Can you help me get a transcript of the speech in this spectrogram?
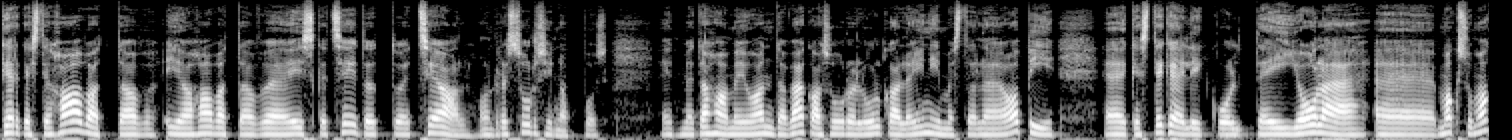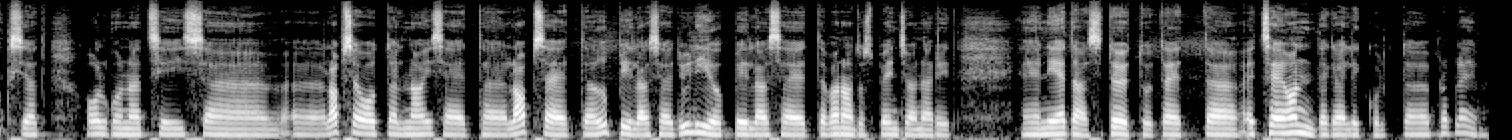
kergesti haavatav ja haavatav eeskätt seetõttu, et seal on ressursinappus. et me tahame ju anda väga suurele hulgale inimestele abi, kes tegelikult ei ole maksumaksjad, olgu nad siis Äh, lapseootel naised, lapsed, õpilased, üliõpilased, vanaduspensionärid, nii edasi, töötud, et, et see on tegelikult äh, probleem.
